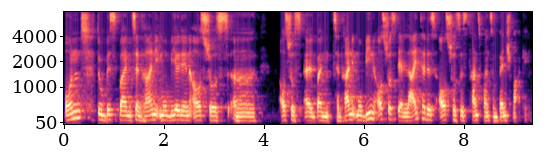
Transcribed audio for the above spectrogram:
Und du bist beim Zentralen Immobilienausschuss, äh, Ausschuss, äh, beim Zentralen Immobilienausschuss der Leiter des Ausschusses Transparenz und Benchmarking.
